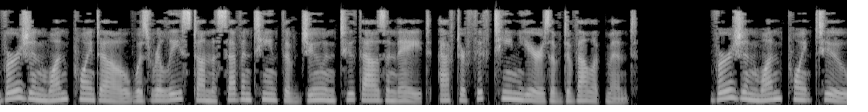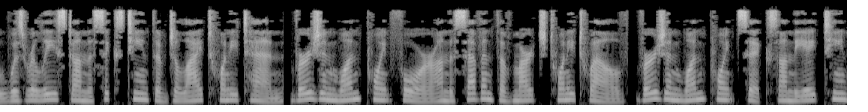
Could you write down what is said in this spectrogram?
Version 1.0 was released on 17 June 2008, after 15 years of development. Version 1.2 was released on 16 July 2010, version 1.4 on 7 March 2012, version 1.6 on 18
